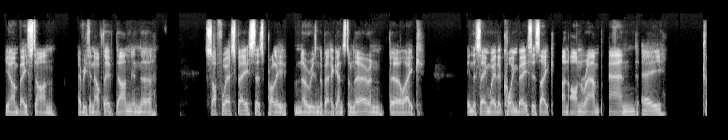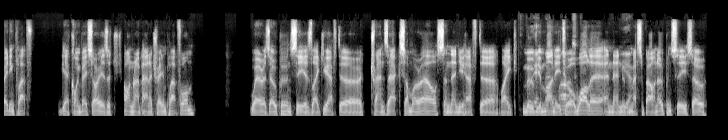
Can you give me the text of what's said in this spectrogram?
you know, and based on everything else they've done in the software space, there's probably no reason to bet against them there. And they're like, in the same way that Coinbase is like an on ramp and a trading platform. Yeah, Coinbase, sorry, is a on ramp and a trading platform. Whereas OpenSea is like you have to transact somewhere else and then you have to like move your money to a wallet and then yeah. mess about on OpenSea. So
